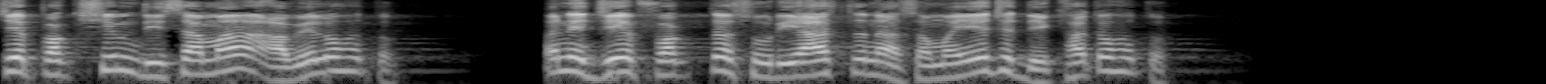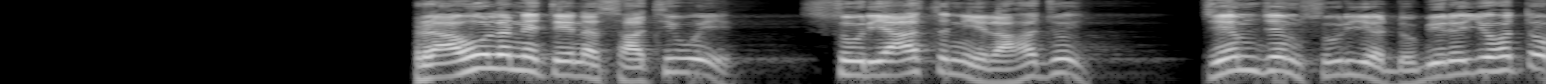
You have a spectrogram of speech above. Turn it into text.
જે પશ્ચિમ દિશામાં આવેલો હતો અને જે ફક્ત સૂર્યાસ્તના સમયે જ દેખાતો હતો. રાહુલ અને તેના સાથીઓએ સૂર્યાસ્તની રાહ જોઈ. જેમ જેમ સૂર્ય ડૂબી રહ્યો હતો,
